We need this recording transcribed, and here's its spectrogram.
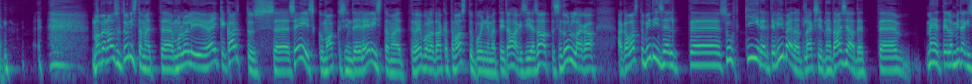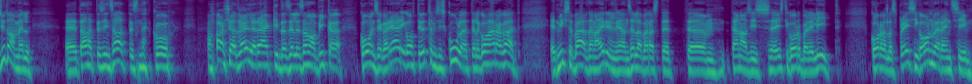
ma pean ausalt tunnistama, et mul oli väike kartus sees, kui ma hakkasin teile helistama, et võib-olla te hakkate vastu punnima, et ei tahagi siia saatesse tulla, aga, aga vastupidiselt suht kiirelt ja libedalt läksid need asjad, et mehed, teil on midagi südamel. tahate siin saates nagu asjad välja rääkida sellesama pika koondise karjääri kohta ja ütleme siis kuulajatele kohe ära ka, et, et miks see päev täna eriline on, sellepärast et äh, täna siis Eesti Korvpalliliit korraldas pressikonverentsi,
